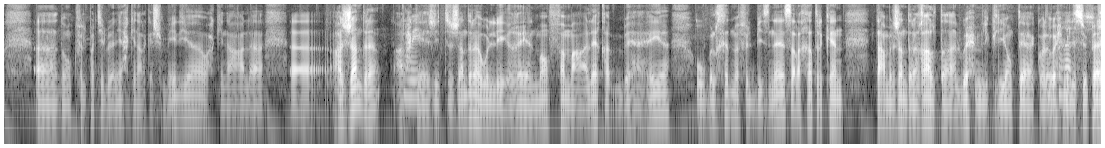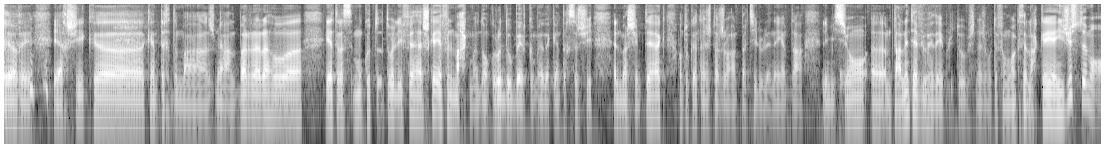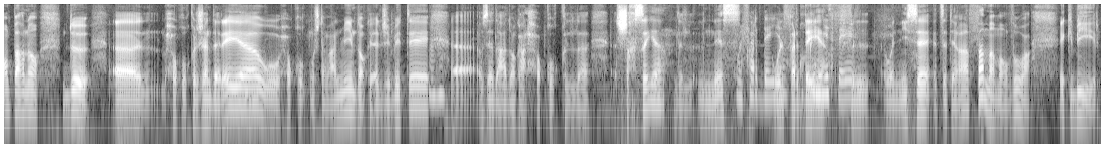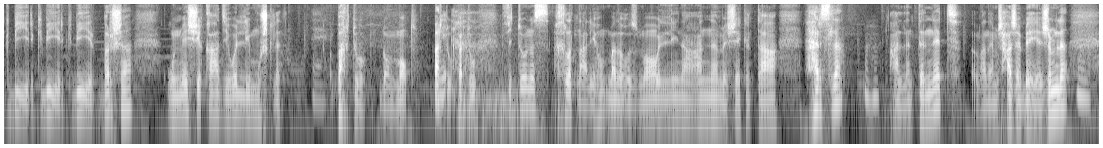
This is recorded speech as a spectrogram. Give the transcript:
آه donc في ال partie الاولانيه حكينا على كشف ميديا وحكينا على آه على الجندره على. حكايه جيت الجندره واللي réellement فما علاقه بها هي وبالخدمه في ال business على خاطر كان تعمل جندرة غالطة الواحد من ال clients تاعك ولا واحد من. ال supérieurs يخشيك آه، كان تخدم مع جماعة البرا راهو يترس ممكن تولي فيها شكاية في المحكمة. donc ردوا بالكم هذا كان تخسر شي ال marché نتاعك en tout cas تنجم ترجعوا على ال partie الاولانيه نتاع l'émission نتاع ال interview هذا plutôt باش نجموا تفهموا أكثر الحكاية. هي justement en parlant de الحقوق الجندرية وحقوق مجتمع الميم donc LGBT وزاد donc على الحقوق ال- الشخصية. للناس والفردية. والفردية حقوق النساء. في ال- والنساء et cetera فما موضوع كبير كبير كبير كبير برشا والماشي قاعد يولي مشكلة. partout dans le monde partout partout في تونس خلطنا عليهم malheureusement ولينا عندنا مشاكل تاع هرسلة. على الانترنت. معناها مش حاجة باهية جملة.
